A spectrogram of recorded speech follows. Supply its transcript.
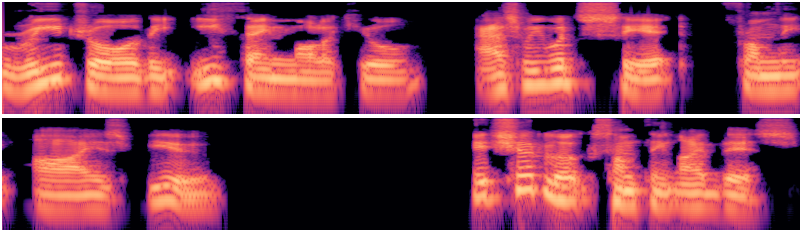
redraw the ethane molecule as we would see it from the eye's view. It should look something like this.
